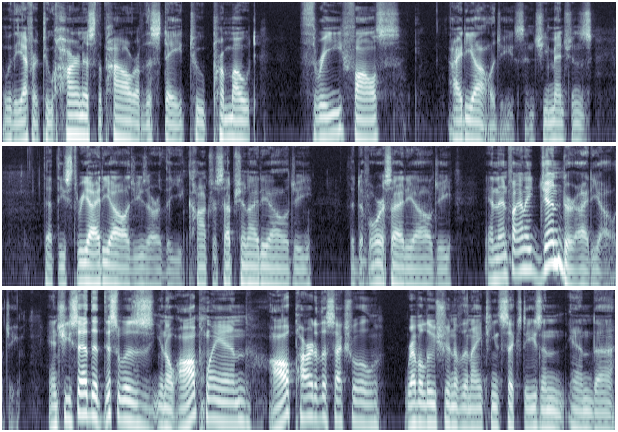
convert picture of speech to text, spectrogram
with the effort to harness the power of the state to promote three false ideologies. And she mentions that these three ideologies are the contraception ideology, the divorce ideology, and then finally gender ideology. And she said that this was, you know, all planned, all part of the sexual revolution of the 1960s. And and uh,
